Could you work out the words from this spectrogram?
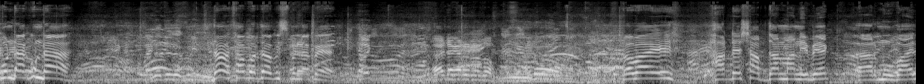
কোনটা কোনটা দাও খাবার দাও বিসমিল্লাহ সবাই হাতে সাবধান মানি ব্যাগ আর মোবাইল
